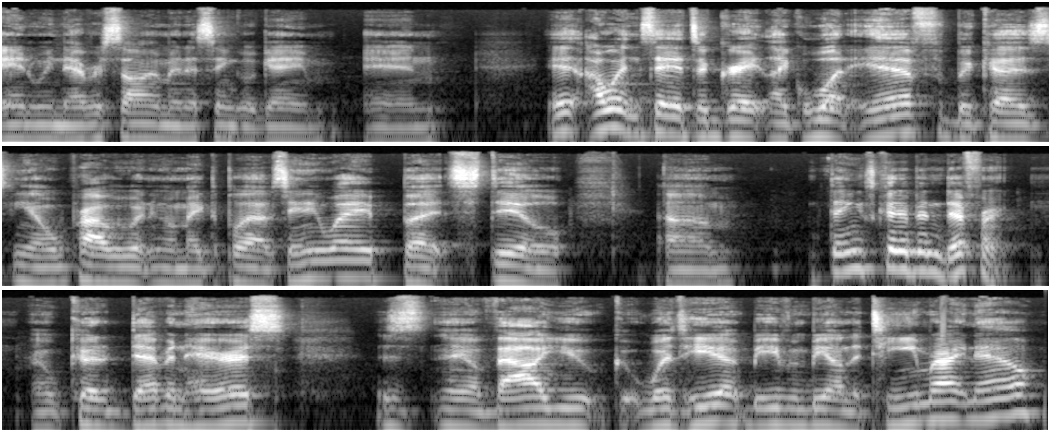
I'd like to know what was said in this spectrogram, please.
and we never saw him in a single game and it, I wouldn't say it's a great like what if because you know we probably wouldn't going to make the playoffs anyway but still um, things could have been different You know, could Devin Harris is you know value would he even be on the team right now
